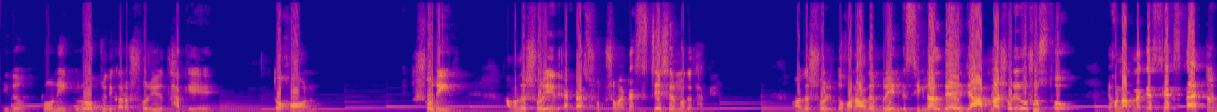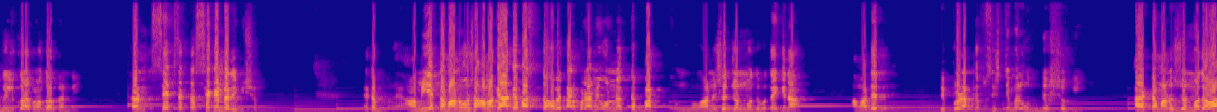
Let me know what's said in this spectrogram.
কিন্তু ক্রনিক রোগ যদি কারও শরীরে থাকে, তখন শরীর, আমাদের শরীর একটা সবসময় একটা স্ট্রেসের মধ্যে থাকে। আমাদের শরীর তখন আমাদের ব্রেনকে সিগন্যাল দেয় যে আপনার শরীর অসুস্থ। এখন আপনাকে সেক্স ক্যারেক্টার বিল করার কোনো দরকার নেই। কারণ সেক্স একটা সেকেন্ডারি বিষয় একটা, আমি একটা মানুষ, আমাকে আগে বাঁচতে হবে, তারপরে আমি অন্য একটা মানুষের জন্ম দেবো, তাই কি না? আমাদের রিপ্রোডাক্টিভ সিস্টেমের উদ্দেশ্য কি? আর একটা মানুষ জন্ম দেওয়া?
